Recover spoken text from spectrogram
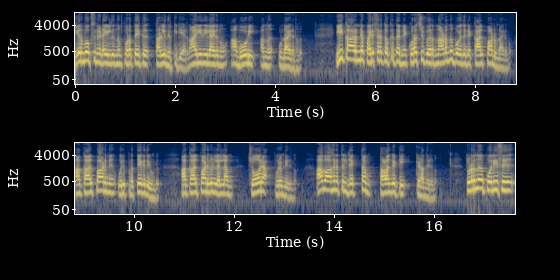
ഗിയർ ബോക്സിനിടയിൽ നിന്നും പുറത്തേക്ക് തള്ളി നിൽക്കുകയായിരുന്നു. ആ രീതിയിലായിരുന്നു ആ ബോഡി അന്ന് ഉണ്ടായിരുന്നത്. ഈ കാറിന്റെ പരിസരത്തൊക്കെ തന്നെ കുറച്ച് പേർ നടന്നു പോയതിന്റെ കാൽപ്പാടുണ്ടായിരുന്നു. ആ കാൽപ്പാടിന് ഒരു പ്രത്യേകതയുണ്ട്. ആ കാൽപ്പാടുകളിലെല്ലാം ചോര പുരണ്ടിരുന്നു. ആ വാഹനത്തിൽ രക്തം തളം കെട്ടി കിടന്നിരുന്നു. തുടർന്ന് പോലീസ്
